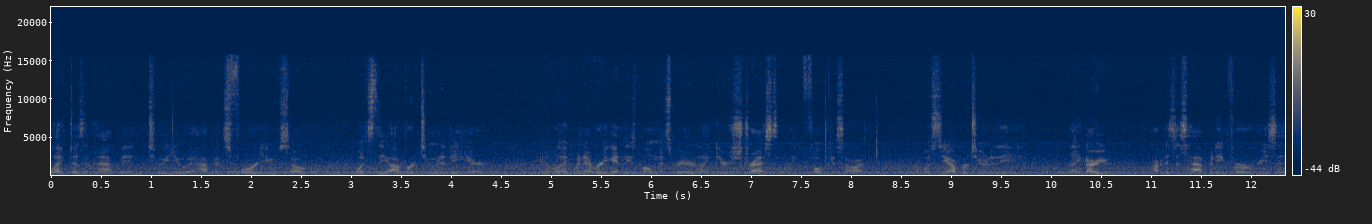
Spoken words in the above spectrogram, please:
life doesn't happen to you; it happens for you. So, what's the opportunity here? You know, like whenever you get in these moments where you're like you're stressed, like focus on what's the opportunity. Like, are you is this happening for a reason?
